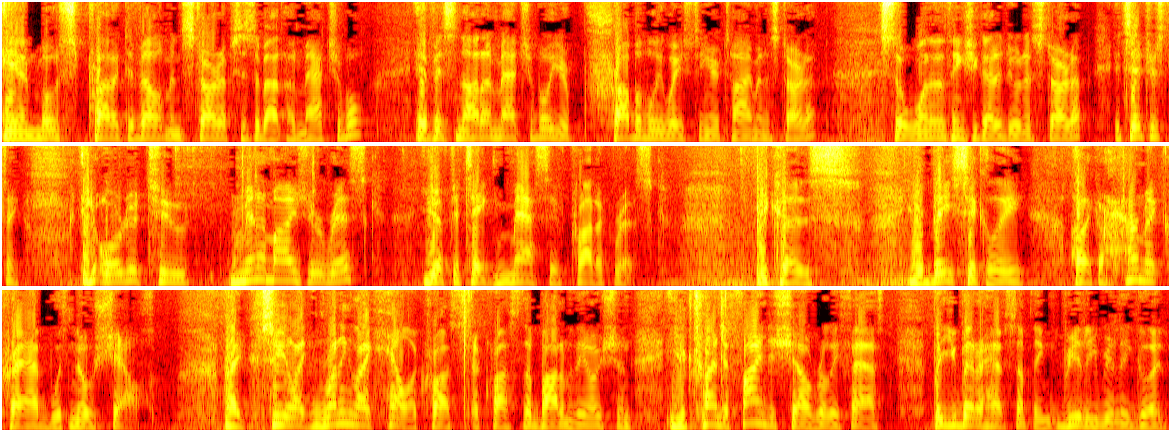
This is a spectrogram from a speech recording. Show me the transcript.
and most product development startups is about unmatchable. If it's not unmatchable, you're probably wasting your time in a startup. So one of the things you got to do in a startup, it's interesting. In order to minimize your risk, you have to take massive product risk because you're basically like a hermit crab with no shell right? So you're like running like hell across across the bottom of the ocean. You're trying to find a shell really fast, but you better have something really, really good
